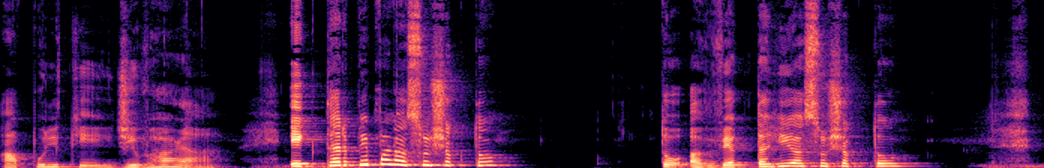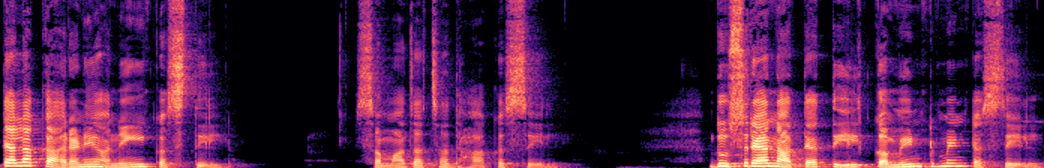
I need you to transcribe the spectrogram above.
आपुलकी जिव्हाळा एकतर्फी पण असू शकतो. तो अव्यक्तही असू शकतो. त्याला कारणे अनेक असतील. समाजाचा धाक असेल. दुसऱ्या नात्यातील कमिटमेंट असेल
